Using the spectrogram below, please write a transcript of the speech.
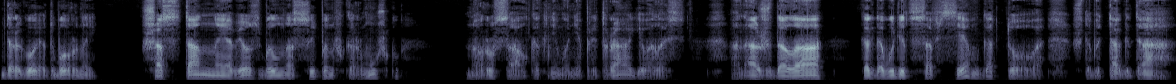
дорогой отборный. Шастанный овес был насыпан в кормушку, но русалка к нему не притрагивалась. Она ждала, когда будет совсем готова, чтобы тогда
